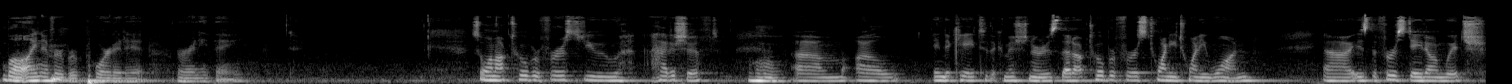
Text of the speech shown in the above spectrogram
Well, I never reported it or anything. So on October 1st, you had a shift. Um, I'll indicate to the commissioners that October 1st, 2021 uh, is the first date on which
